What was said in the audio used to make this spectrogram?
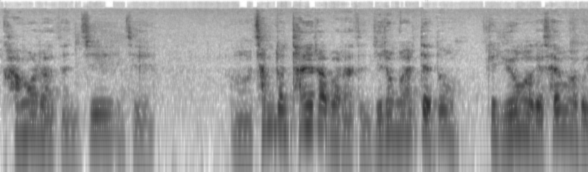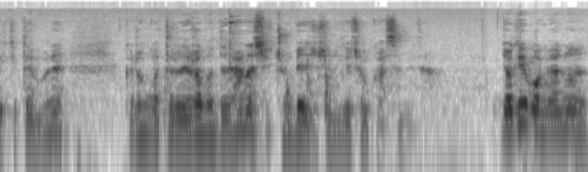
강어라든지 이제 어, 참돔 타이라바라든지 이런 거 할 때도 유용하게 사용하고 있기 때문에 그런 것들을 여러분들이 하나씩 준비해 주시는 게 좋을 것 같습니다. 여기 보면은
